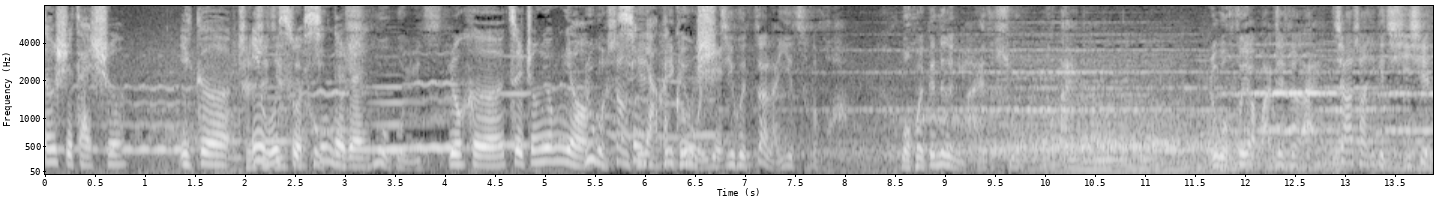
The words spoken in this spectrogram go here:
都是在说，一个一无所幸的人如何最终拥有信仰的故事。机会再来一次的话，我会跟那个女孩子说，我爱她。如果非要把这份爱加上一个期限，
